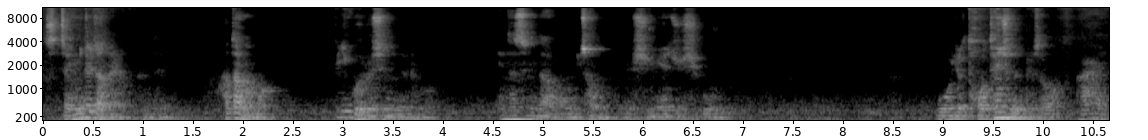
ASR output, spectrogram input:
진짜 힘들잖아요. 근데 하다가 막 삐고 이러시는데도 막 괜찮습니다. 하고 엄청 열심히 해주시고. 오히려 더 텐션 높여서 아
